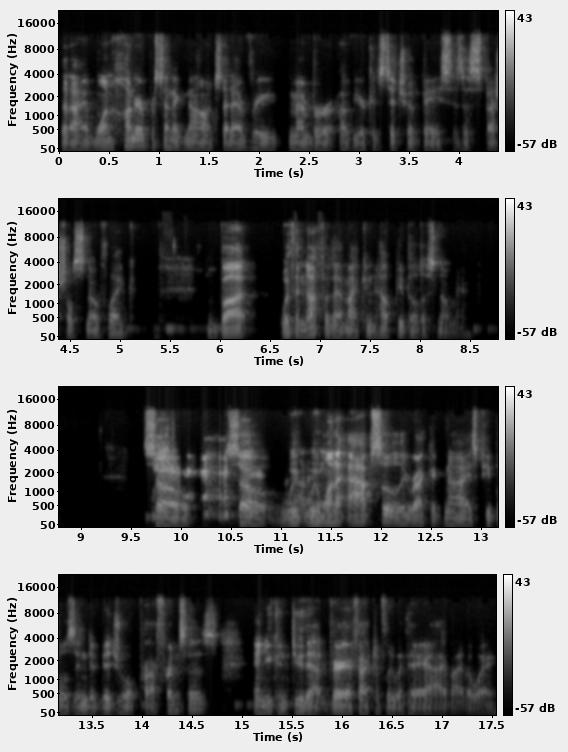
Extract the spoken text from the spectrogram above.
that I 100% acknowledge that every member of your constituent base is a special snowflake, but with enough of them, I can help you build a snowman. So, so we, we want to absolutely recognize people's individual preferences. And you can do that very effectively with AI, by the way.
